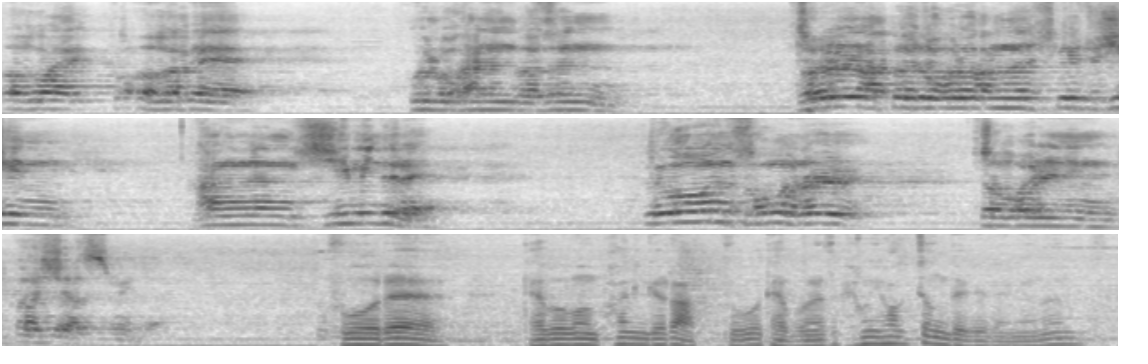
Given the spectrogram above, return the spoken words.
억압, 억압 에 굴복하는 것은 저를 압도적으로 강론시켜 주신 강릉 시민들의 뜨거운 소원을 저버리는 것이었습니다. 9월에 대법원 판결을 앞두고 대법원에서 평이 확정되게 되면은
